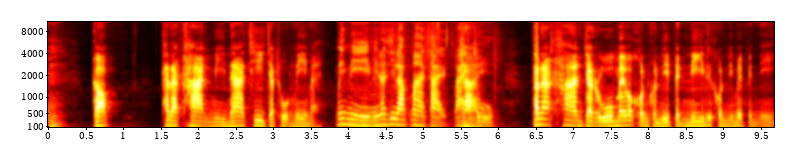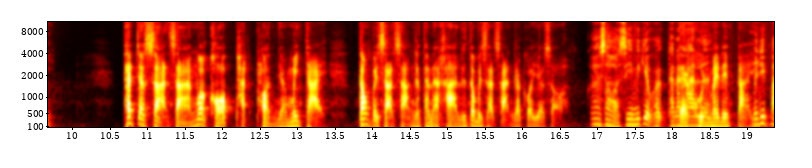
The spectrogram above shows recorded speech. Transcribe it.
อืมก็ธนาคารมีหน้าที่จะทวงหนี้ไหมไม่มีมีหน้าที่รับมาจ่ายไปใช่ถูกธนาคารจะรู้ไหมว่าคนคนนี้เป็นหนี้หรือคนนี้ไม่เป็นหนี้ถ้าจะสะสางว่าขอผัดผ่อนยังไม่จ่าย ต้องไปสะสางกับธนาคาร หรือต้องไปสะสางกับกยศก็สอสิไม่เกี่ยวกับธนาแต่คารคุณเลยไม่ได้ไป ไม่ได้ไป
